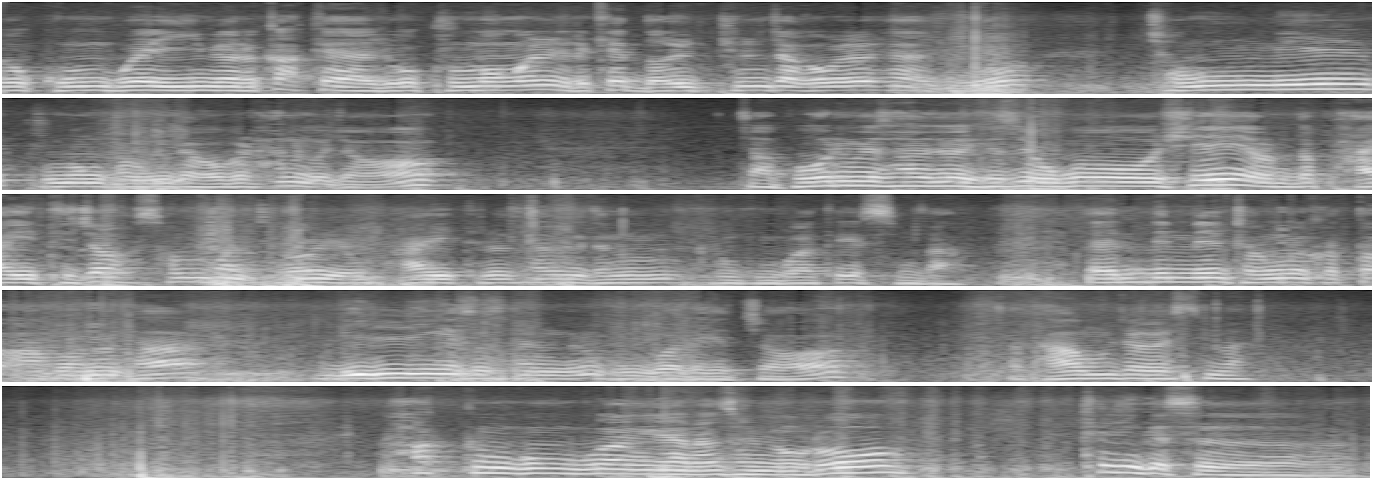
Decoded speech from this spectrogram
요 공구의 이면을 깎아가지고 구멍을 이렇게 넓히는 작업을 해가지고 정밀 구멍 가공 작업을 하는 거죠. 자, 보링을 사용해서 그래서 요것이 여러분들 바이트죠. 선반처럼 이런 바이트를 사용하게 되는 그런 공구가 되겠습니다. 앤디밀, 정밀 커터, 아버는 다 밀링에서 사용되는 공구가 되겠죠. 자, 다음 문제가 있습니다. 학금 공부강에 관한 설명으로 학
